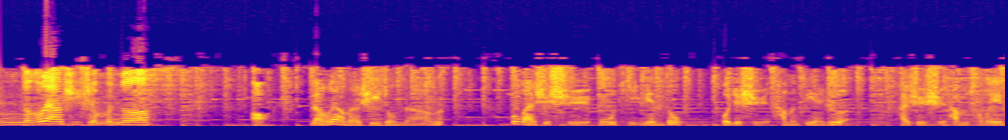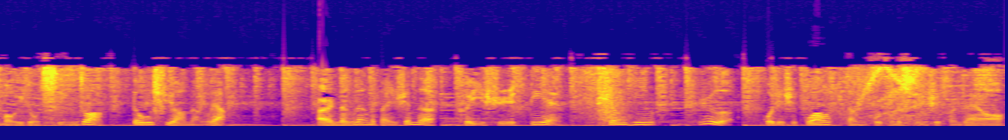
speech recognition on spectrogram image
能量是什么呢？哦，能量呢是一种能，不管是使物体运动，或者使它们变热，还是使它们成为某一种形状，都需要能量。而能量的本身呢，可以是电、声音、热，或者是光等不同的形式存在哦。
